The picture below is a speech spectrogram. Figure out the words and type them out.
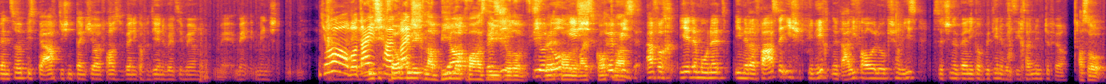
wenn du so etwas beachtest und denkst, ja, eine Frau soll weniger verdienen, weil sie mehr, mehr, mehr Mensch. Ja, aber da ist halt, weißt labiler quasi weil ist sie oder schwächer oder biologisch weiß Gott was. einfach jeden Monat in einer Phase ist, vielleicht nicht alle Frauen logischerweise, solltest du nicht weniger verdienen, weil sie können nichts dafür. Also,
